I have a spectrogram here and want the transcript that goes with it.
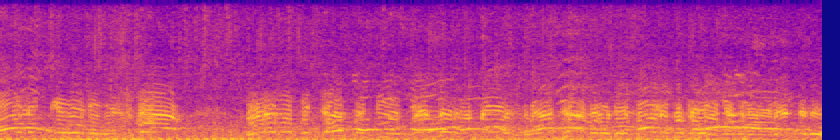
வாடிக்கையோடு விஸ்வா உலக பிச்சாப்பட்டியை சேர்ந்த ரமேஷ் ராஜா அவருடைய முதலாக இறங்குது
